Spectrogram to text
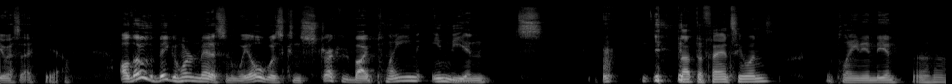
USA. Yeah. Although the Bighorn Medicine Wheel was constructed by Plain Indians, Not the fancy ones. the Plain Indian. Uh-huh.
